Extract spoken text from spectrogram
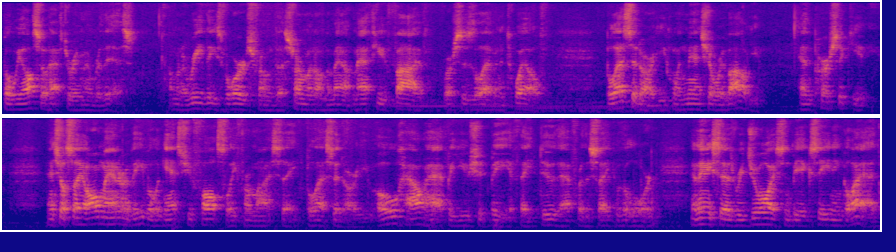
but we also have to remember this. I'm going to read these words from the Sermon on the Mount, Matthew 5, verses 11 and 12. Blessed are you when men shall revile you and persecute you, and shall say all manner of evil against you falsely for my sake. Blessed are you. Oh, how happy you should be if they do that for the sake of the Lord. And then he says, Rejoice and be exceeding glad,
